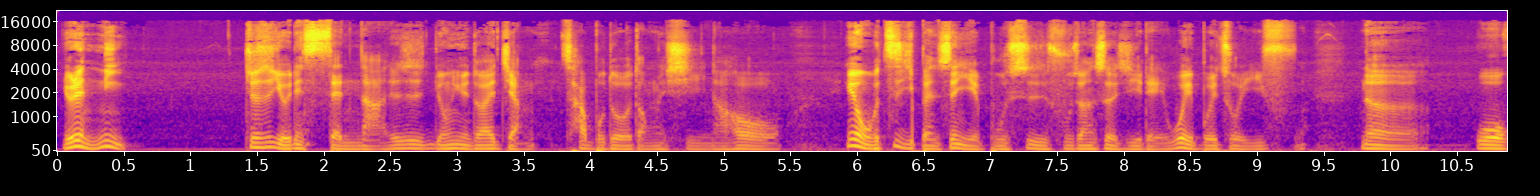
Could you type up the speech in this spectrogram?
有点腻，就是有点深呐，就是永远都在讲差不多的东西。然后，因为我自己本身也不是服装设计类，我也不会做衣服。那我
